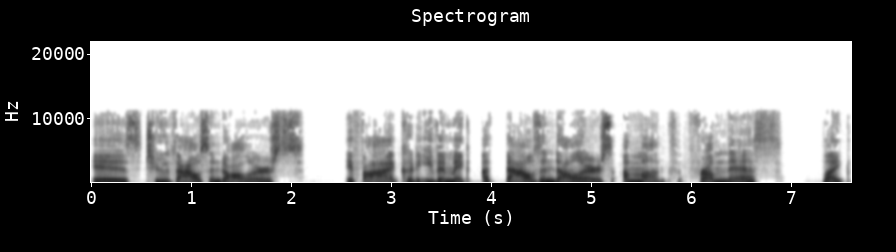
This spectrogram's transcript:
is $2,000 if I could even make a thousand dollars a month from this, like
